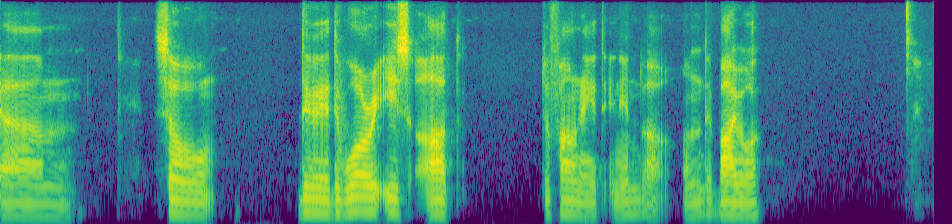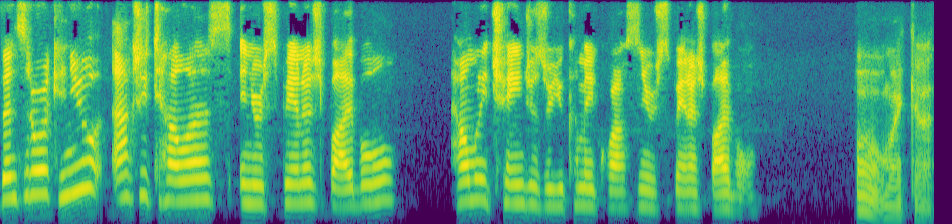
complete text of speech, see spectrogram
Um, so the the word is odd to find it in, in the on the Bible. Vencedor, can you actually tell us in your Spanish Bible how many changes are you coming across in your Spanish Bible? Oh my God.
